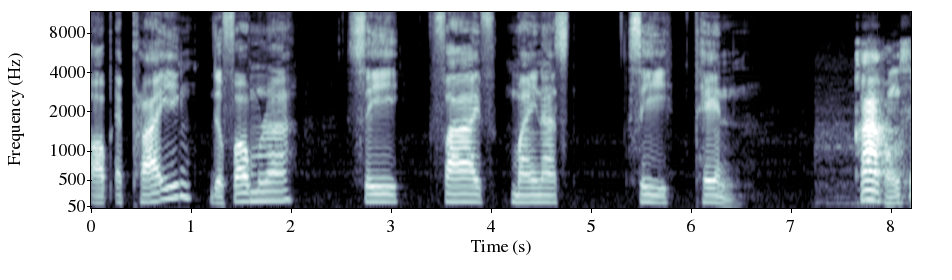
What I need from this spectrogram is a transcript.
of applying the formula C5 minus C10. ค่าของเซ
